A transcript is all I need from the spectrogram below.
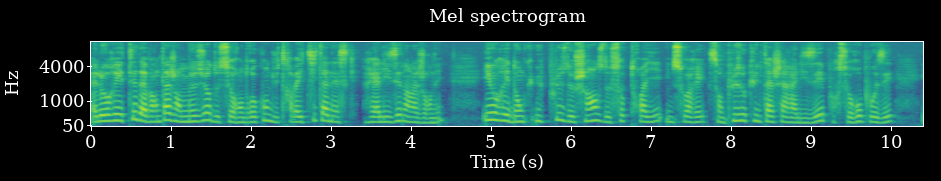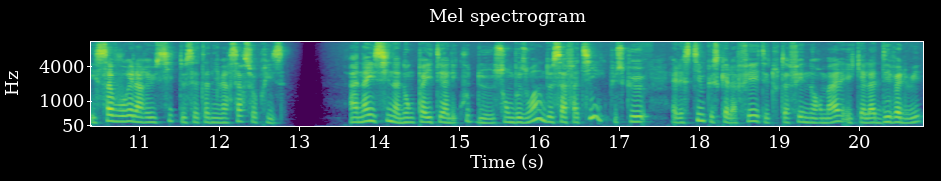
elle aurait été davantage en mesure de se rendre compte du travail titanesque réalisé dans la journée et aurait donc eu plus de chances de s'octroyer une soirée sans plus aucune tâche à réaliser pour se reposer et savourer la réussite de cet anniversaire surprise. Anna ici n'a donc pas été à l'écoute de son besoin, de sa fatigue, puisque Elle estime que ce qu'elle a fait était tout à fait normal et qu'elle a dévalué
